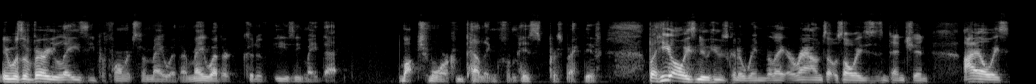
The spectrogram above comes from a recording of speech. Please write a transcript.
it was a very lazy performance from Mayweather. Mayweather could have easily made that much more compelling from his perspective. But he always knew he was going to win the later rounds. That was always his intention. I always,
